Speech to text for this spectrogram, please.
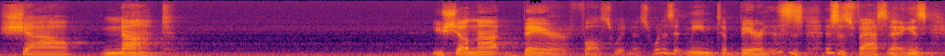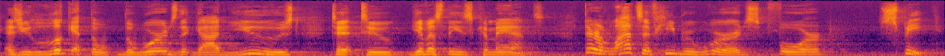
shall not you shall not bear false witness. What does it mean to bear? This is, this is fascinating. As, as you look at the, the words that God used to, to give us these commands, there are lots of Hebrew words for speak,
